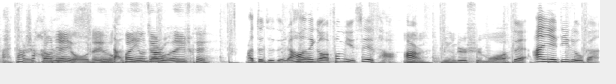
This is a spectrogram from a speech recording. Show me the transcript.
哎，当时好像当年有那个欢迎加入 NHK 啊，对对对，然后那个风雨四叶草二，灵之使魔，对，暗夜第六感，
